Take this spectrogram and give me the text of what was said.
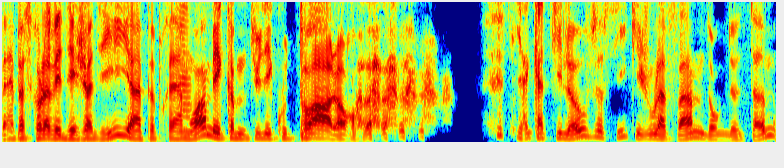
Ben, parce qu'on l'avait déjà dit il y a à peu près un Ah. mois, mais comme tu n'écoutes pas, alors il y a Cathy Loves aussi qui joue la femme donc de Tom.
